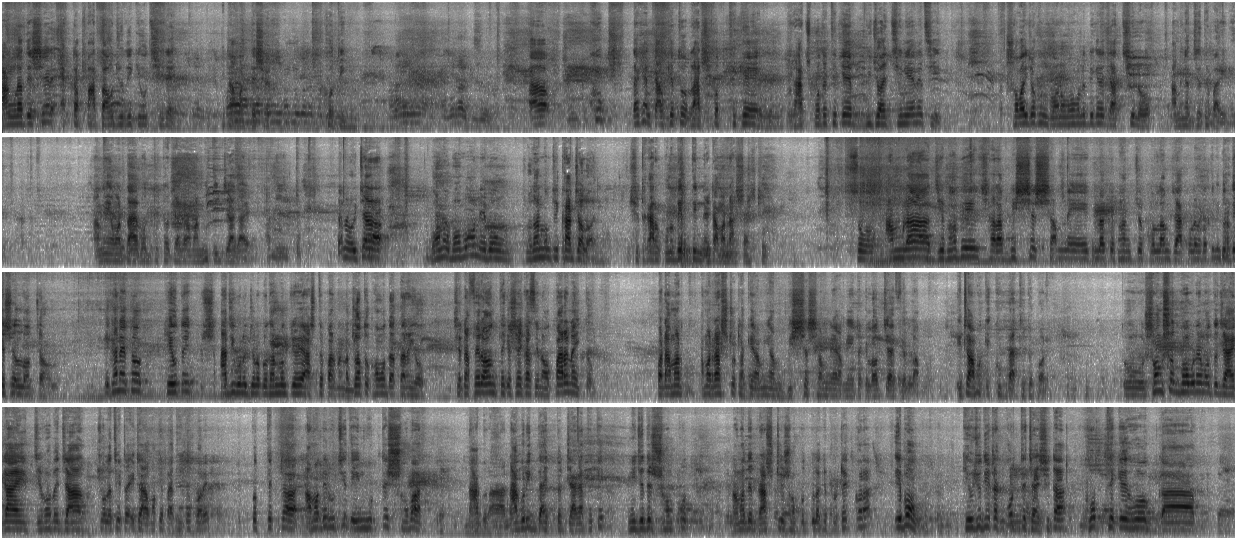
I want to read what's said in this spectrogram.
বাংলাদেশের একটা পাতাও যদি কেউ ছিঁড়ে, এটা আমার দেশের ক্ষতি। খুব, দেখেন, কালকে তো রাজপথ থেকে, রাজপথে থেকে বিজয় ছিনিয়ে এনেছি। সবাই যখন গণভবনের দিকে যাচ্ছিল, আমি না যেতে পারিনি আমি আমার দায়বদ্ধতার জায়গায়, আমার নীতির জায়গায় আমি, কারণ ওইটা গণভবন এবং প্রধানমন্ত্রী কার্যালয় সেটা কারও কোনো ব্যক্তির না এটা আমার রাষ্ট্র সো আমরা যেভাবে সারা বিশ্বের সামনে এগুলাকে ভাঙচুর করলাম, যা করলাম, এটা কিন্তু দেশের লজ্জা হলো। এখানে তো কেউ তো আজীবনের জন্য প্রধানমন্ত্রী হয়ে আসতে পারবে না, যত ক্ষমতা তারই হোক, সেটা ফেরাউন থেকে শেখ হাসিনা হোক, পারে নাই তো। বাট আমার আমার রাষ্ট্রটাকে আমি আমি বিশ্বের সামনে আমি এটাকে লজ্জায় ফেললাম, এটা আমাকে খুব ব্যথিত করে। তো সংসদ ভবনের মতো জায়গায় যেভাবে যা চলেছে, এটা এটা আমাকে ব্যথিত করে। প্রত্যেকটা আমাদের উচিত এই মুহূর্তে সবার নাগরিক দায়িত্বের জায়গা থেকে নিজেদের সম্পদ আমাদের রাষ্ট্রীয় সম্পদগুলোকে প্রোটেক্ট করা এবং কেউ যদি এটা করতে চায় সেটা ক্ষোভ থেকে হোক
